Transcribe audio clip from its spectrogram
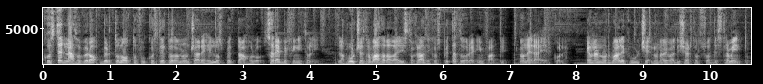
Costernato però, Bertolotto fu costretto ad annunciare che lo spettacolo sarebbe finito lì. La pulce trovata dall'aristocratico spettatore, infatti, non era Ercole. E una normale pulce non aveva di certo il suo addestramento.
